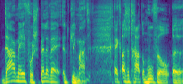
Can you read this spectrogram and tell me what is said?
daarmee voorspellen wij het klimaat? Kijk, als het gaat om hoeveel uh,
